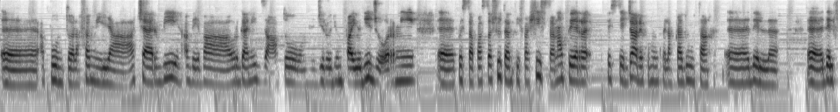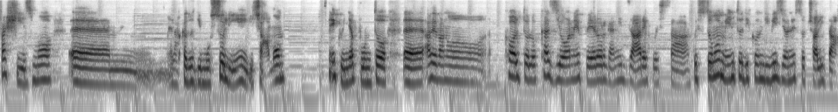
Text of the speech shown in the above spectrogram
eh, appunto la famiglia Cervi aveva organizzato nel giro di un paio di giorni eh, questa pasta asciutta antifascista no? per festeggiare comunque la caduta del, eh, del, fascismo, ehm, la caduta di Mussolini, diciamo. E quindi appunto eh, avevano colto l'occasione per organizzare questa, questo momento di condivisione e socialità.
